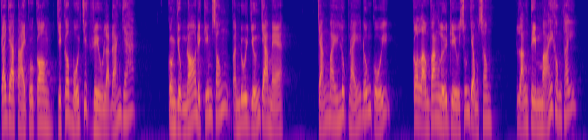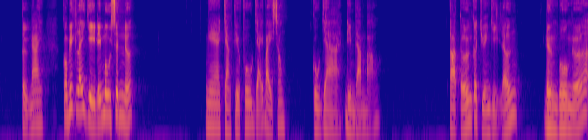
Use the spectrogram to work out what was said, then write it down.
cả gia tài của con chỉ có mỗi chiếc rìu là đáng giá. Con dùng nó để kiếm sống và nuôi dưỡng cha mẹ. Chẳng may lúc nãy đốn củi, con làm văng lưỡi rìu xuống dòng sông, lặn tìm mãi không thấy. Từ nay, con biết lấy gì để mưu sinh nữa. Nghe chàng tiều phu giải bày xong, cụ già điềm đạm bảo. Ta tưởng có chuyện gì lớn. Đừng buồn nữa.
